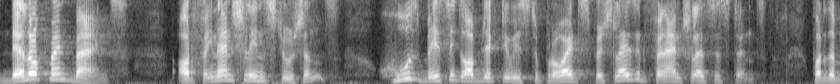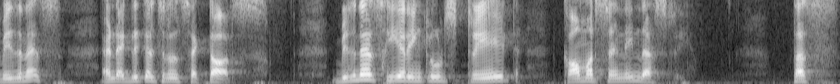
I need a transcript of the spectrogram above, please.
Development banks are financial institutions whose basic objective is to provide specialized financial assistance for the business and agricultural sectors. Business here includes trade, commerce and industry. Thus,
